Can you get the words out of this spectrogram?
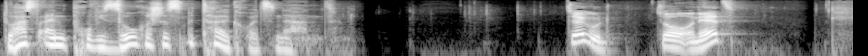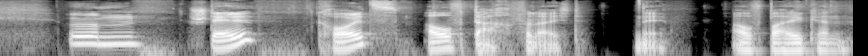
Du hast ein provisorisches Metallkreuz in der Hand. Sehr gut. So, und jetzt? Ähm, stell Kreuz auf Dach vielleicht. Nee. Auf Balken.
